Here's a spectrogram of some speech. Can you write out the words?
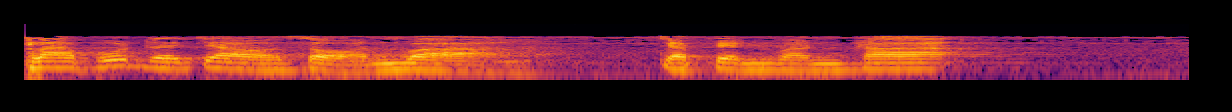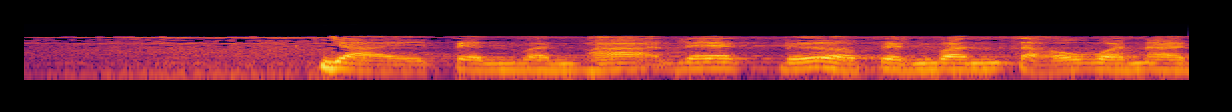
พระพุทธเจ้าสอนว่า จะเป็นวันพระใหญ่เป็นวันพระเล็กหรือเป็นวันเสาร์วันอา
